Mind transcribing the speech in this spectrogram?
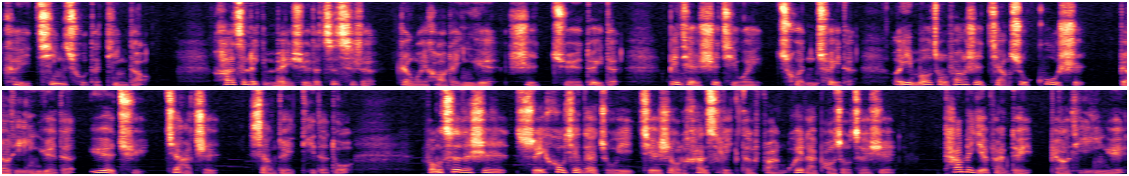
可以清楚地听到。哈斯利美学的支持者认为，好的音乐是绝对的，并且视其为纯粹的，而以某种方式讲述故事，标题音乐的乐曲价值相对低得多。讽刺的是，随后现代主义接受了汉斯里克的反未来保守哲学，他们也反对标题音乐。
